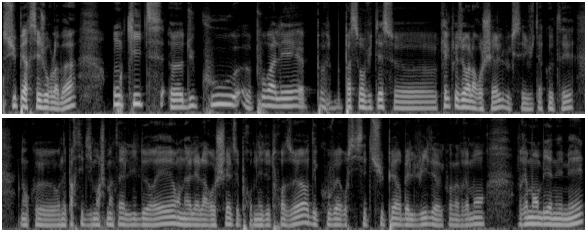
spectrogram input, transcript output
Super séjour là-bas. On quitte euh, du coup euh, pour aller passer en vitesse euh, quelques heures à La Rochelle, vu que c'est juste à côté. Donc on est parti dimanche matin à l'île de Ré, on est allé à La Rochelle se promener 2-3 heures, découvert aussi cette super belle ville qu'on a vraiment, vraiment bien aimé.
